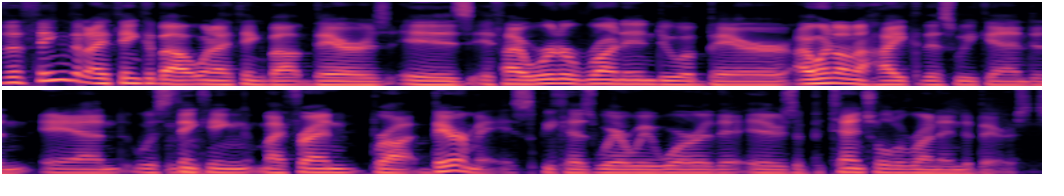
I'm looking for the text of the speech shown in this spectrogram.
the thing that I think about when I think about bears is if I were to run into a bear. I went on a hike this weekend and and Mm. was thinking my friend brought bear mace because where we were there's a potential to run into bears.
